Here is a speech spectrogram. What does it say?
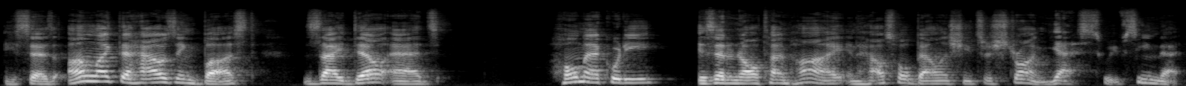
he says, unlike the housing bust, Zidle adds home equity is at an all time high and household balance sheets are strong. Yes, we've seen that.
